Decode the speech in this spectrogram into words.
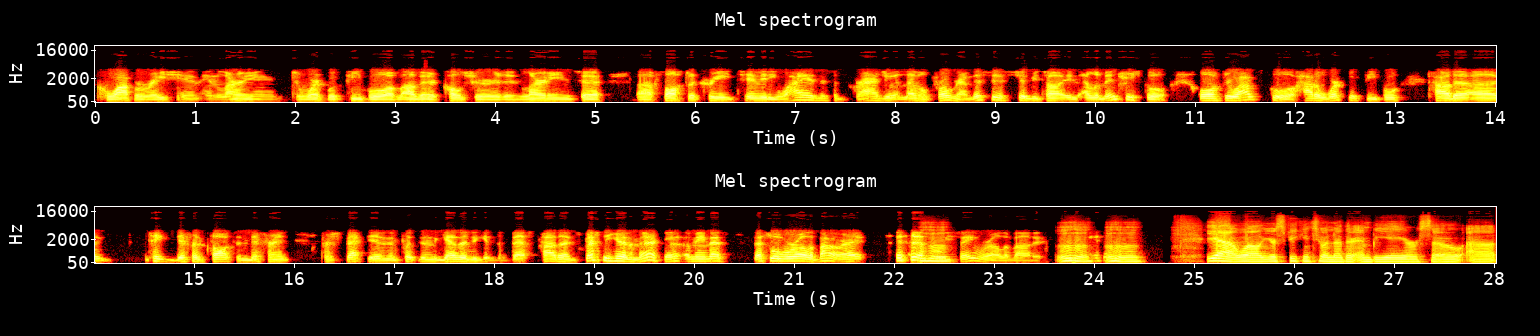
cooperation and learning to work with people of other cultures and learning to uh, foster creativity. Why is this a graduate level program? This is should be taught in elementary school or throughout school. How to work with people, how to uh, take different thoughts and different perspectives and put them together to get the best product. Especially here in America. I mean, that's that's what we're all about, right? that's mm-hmm. what we say we're all about it. Mm-hmm, mm-hmm. Yeah, well, you're speaking to another MBA or so. Uh,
